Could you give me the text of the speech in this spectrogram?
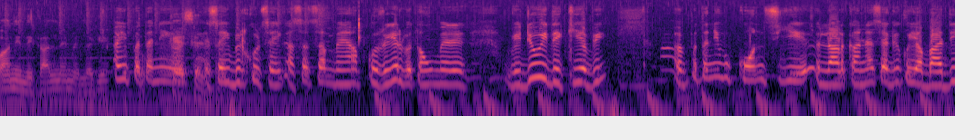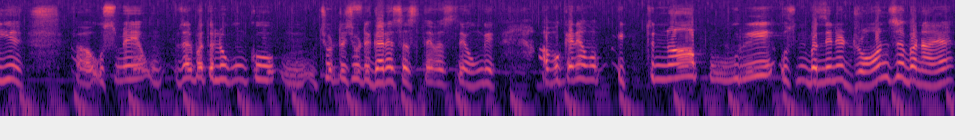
पानी निकालने में लगे। अभी पता तो नहीं कैसे सही बिल्कुल सही कहा। सर साहब मैं आपको रियल बताऊँ मेरे वीडियो ही देखी अभी। पता नहीं वो कौन सी लाड़काना से आगे कोई आबादी है उसमें ज़रा पता लोगों को छोटे छोटे घर सस्ते वस्ते होंगे। अब वो कह रहे हैं हम इतना पूरे उस बंदे ने ड्रोन से बनाया है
